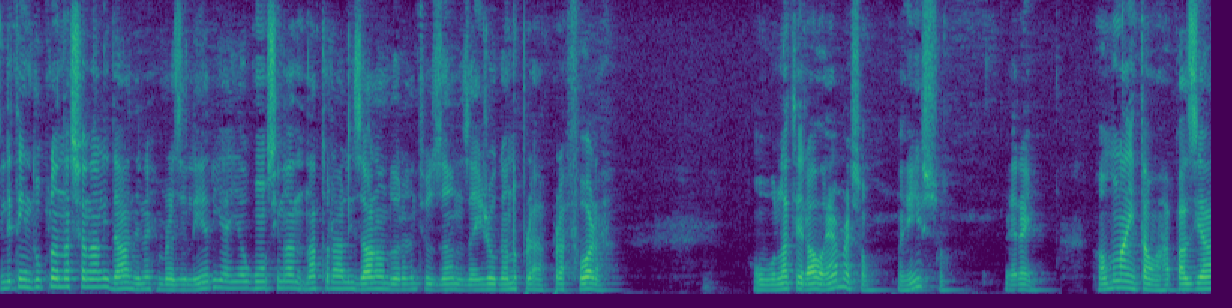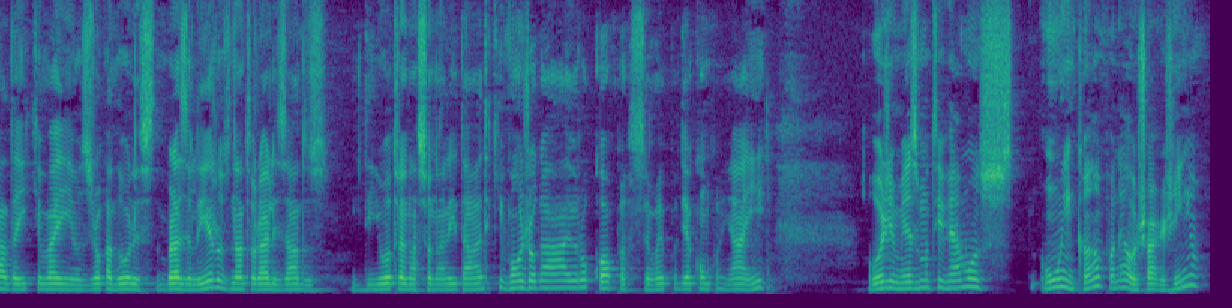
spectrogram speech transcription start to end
Ele tem dupla nacionalidade, né? Brasileiro. E aí alguns se naturalizaram durante os anos aí jogando pra, pra fora. O lateral Emerson, é isso? Pera aí. Vamos lá então, rapaziada aí que vai. Os jogadores brasileiros naturalizados de outra nacionalidade que vão jogar a Eurocopa. Você vai poder acompanhar aí. Hoje mesmo tivemos um em campo, né? O Jorginho,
